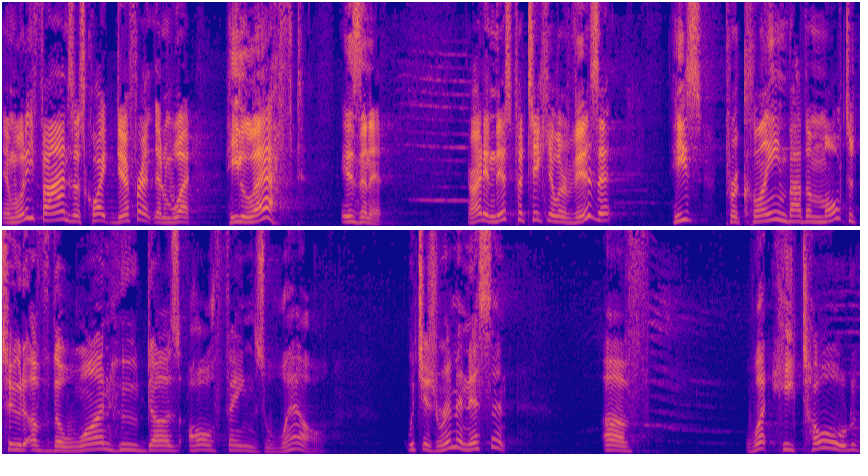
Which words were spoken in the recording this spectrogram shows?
and what he finds is quite different than what he left, isn't it? Right? In this particular visit, he's proclaimed by the multitude of the one who does all things well, which is reminiscent of what he told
